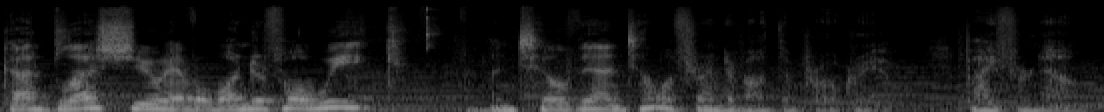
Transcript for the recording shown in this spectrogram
God bless you. Have a wonderful week. Until then, tell a friend about the program. Bye for now.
